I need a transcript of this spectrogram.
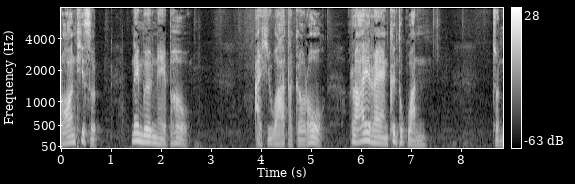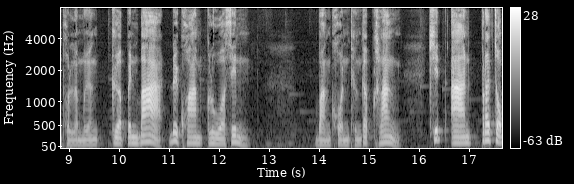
ร้อนที่สุดในเมืองเนเปิลอาฮิวาตะกโรคร้ายแรงขึ้นทุกวัน จนพลเมืองเกือบเป็นบ้าด้วยความกลัวสิ้น บางคนถึงกับคลั่ง คิดอ่านประจบ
